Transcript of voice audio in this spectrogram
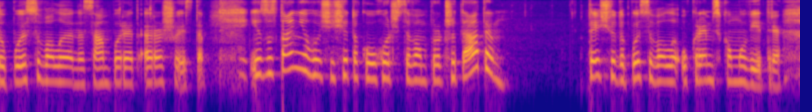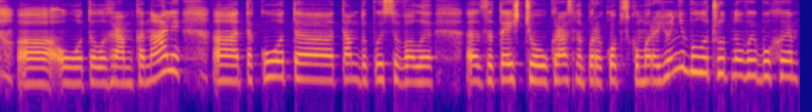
Дописували насамперед рашисти. І з останнього, що ще такого хочеться вам прочитати. Те, що дописували у Кримському вітрі е, у телеграм-каналі. Е, Так от е, там дописували за те, що у Красноперекопському районі було чутно вибухи.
